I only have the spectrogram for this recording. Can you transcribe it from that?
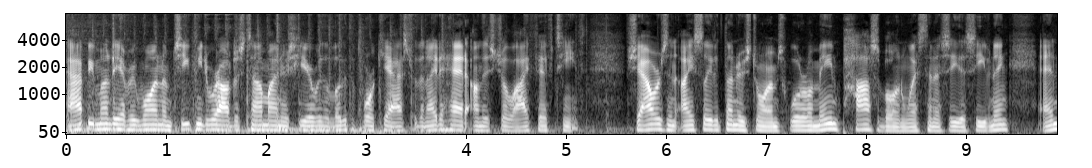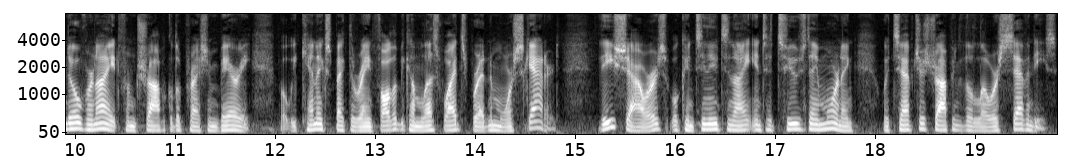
Happy Monday, everyone. I'm Chief Meteorologist Tom Meiners here with a look at the forecast for the night ahead on this July 15th. Showers and isolated thunderstorms will remain possible in West Tennessee this evening and overnight from Tropical Depression Barry, but we can expect the rainfall to become less widespread and more scattered. These showers will continue tonight into Tuesday morning, with temperatures dropping to the lower 70s.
